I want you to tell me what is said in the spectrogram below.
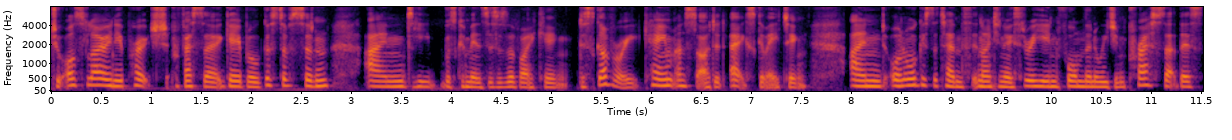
to Oslo and he approached Professor Gabriel Gustafson and he was convinced this was a Viking discovery, came and started excavating. And on August the 10th, in 1903, he informed the Norwegian press that this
